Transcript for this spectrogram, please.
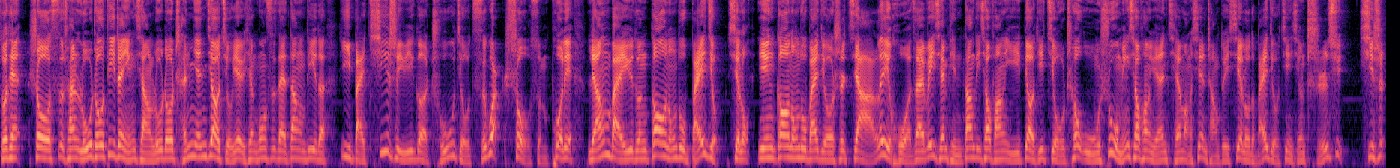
昨天，受四川泸州地震影响，泸州陈年窖酒业有限公司在当地的一百七十余个储酒瓷罐受损破裂，两百余吨高浓度白酒泄漏。因高浓度白酒是甲类火灾危险品，当地消防已调集九车五十五名消防员前往现场，对泄漏的白酒进行持续稀释。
